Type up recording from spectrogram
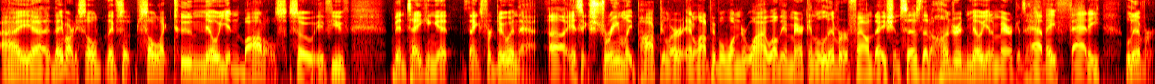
I uh, they've already sold they've sold like two million bottles. So if you've been taking it, thanks for doing that. Uh, it's extremely popular, and a lot of people wonder why. Well, the American Liver Foundation says that 100 million Americans have a fatty liver.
